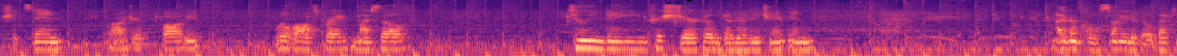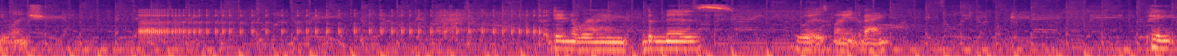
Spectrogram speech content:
Shitstain, Roger, Bobby, Will Ospreay, myself, Killian Dain, Chris Jericho, the WWE champion, Adam Cole, Sonya Deville, Becky Lynch, uh, Daniel Bryan, The Miz, who is Money in the Bank, Pey-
